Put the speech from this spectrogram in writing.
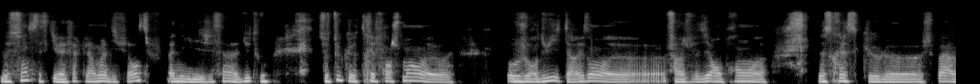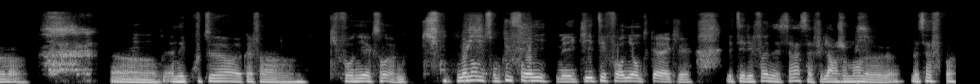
Le son, c'est ce qui va faire clairement la différence. Il ne faut pas négliger ça du tout. Surtout que très franchement, aujourd'hui, tu as raison. Enfin, je veux dire, on prend ne serait-ce que le, je sais pas, un, un, un écouteur, enfin, qui fournit maintenant ne sont plus fournis, mais qui étaient fournis en tout cas avec les, les téléphones et ça, ça fait largement le, le taf, quoi.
